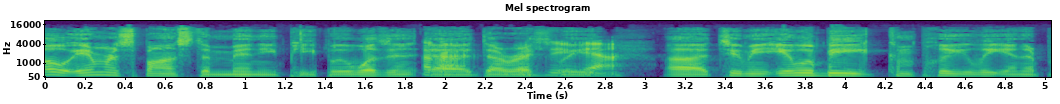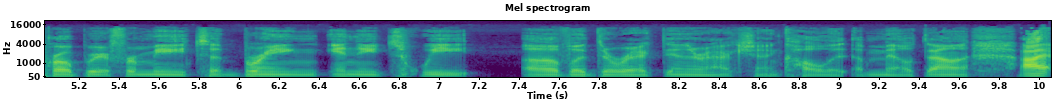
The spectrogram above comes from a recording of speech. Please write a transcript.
Oh, in response to many people, it wasn't Okay. uh, directly Yeah. uh, to me. It would be completely inappropriate for me to bring any tweet of a direct interaction and call it a meltdown. I,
